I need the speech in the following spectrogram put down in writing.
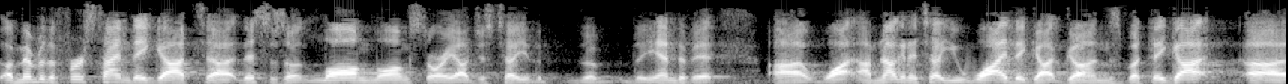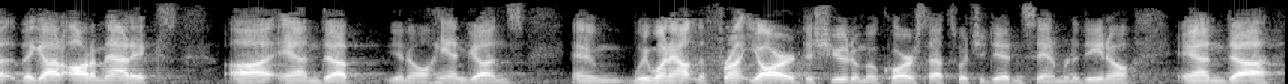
I remember the first time they got. Uh, this is a long, long story. I'll just tell you the the, the end of it. Uh, why, I'm not going to tell you why they got guns, but they got uh, they got automatics uh, and uh, you know handguns. And we went out in the front yard to shoot them. Of course, that's what you did in San Bernardino. And uh,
